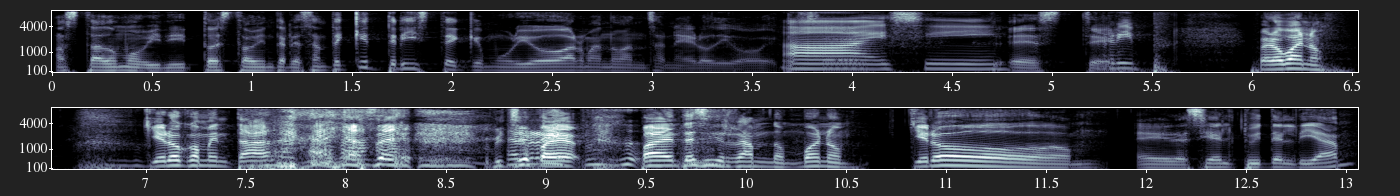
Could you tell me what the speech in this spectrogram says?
ha estado movidito, ha estado interesante. Qué triste que murió Armando Manzanero, digo. Ay, sí. este. Rip. Pero bueno, quiero comentar. ya sé, pinche pa- paréntesis random. Bueno, quiero eh, decir el tweet del día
